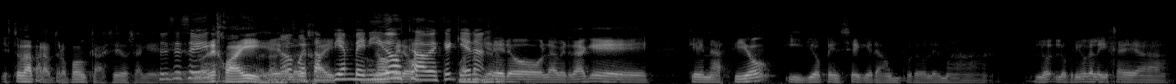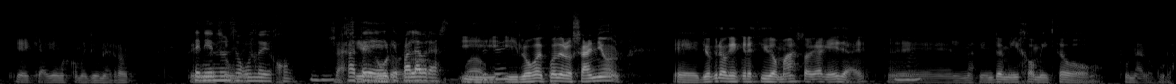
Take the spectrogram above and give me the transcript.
esto da para otro podcast, ¿eh? o sea que Sí, sí, sí. lo dejo ahí. ¿eh? No, lo pues dejo están ahí. bienvenidos No, pero- cada vez que quieran. Pero la verdad que, que nació y yo pensé que era un problema. Lo, lo primero que le dije a que, que habíamos cometido un error. Teniendo un segundo hijo. O sea, Fíjate duro, qué ¿no? palabras. Wow. Y luego después de los años, eh, yo creo que he crecido más todavía que ella. ¿eh? Eh, el nacimiento de mi hijo me hizo. Fue una locura.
